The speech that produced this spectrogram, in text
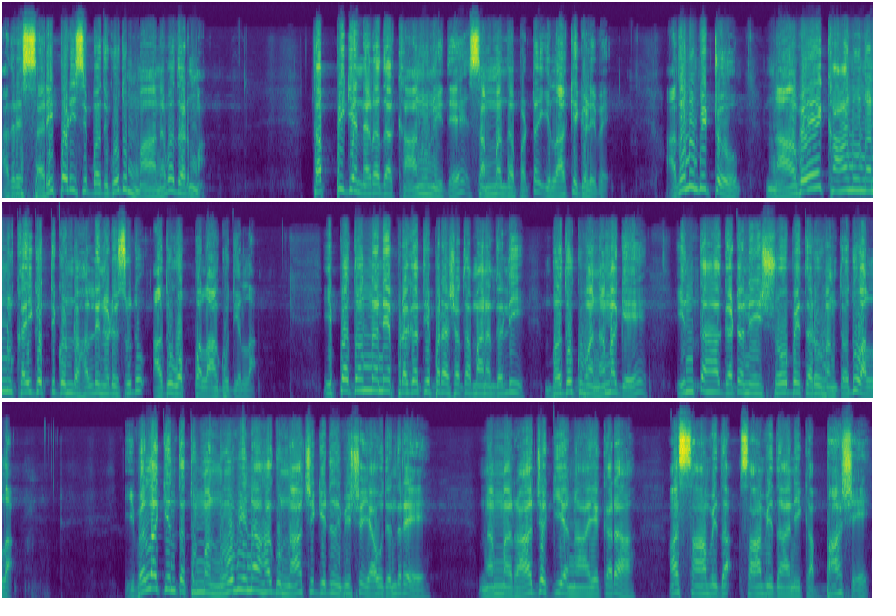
ಆದರೆ ಸರಿಪಡಿಸಿ ಬದುಕುವುದು ಮಾನವ ಧರ್ಮ. ತಪ್ಪಿಗೆ ನೆರೆದ ಕಾನೂನಿದೆ, ಸಂಬಂಧಪಟ್ಟ ಇಲಾಖೆಗಳಿವೆ. ಅದನ್ನು ಬಿಟ್ಟು ನಾವೇ ಕಾನೂನನ್ನು ಕೈಗೆತ್ತಿಕೊಂಡು ಹಲ್ಲೆ ನಡೆಸುವುದು ಅದು ಒಪ್ಪಲಾಗುವುದಿಲ್ಲ. ಇಪ್ಪತ್ತೊಂದನೇ ಪ್ರಗತಿಪರ ಶತಮಾನದಲ್ಲಿ ಬದುಕುವ ನಮಗೆ ಇಂತಹ ಘಟನೆ ಶೋಭೆ ತರುವಂಥದ್ದು ಅಲ್ಲ. ಇವೆಲ್ಲಕ್ಕಿಂತ ತುಂಬ ನೋವಿನ ಹಾಗೂ ನಾಚಿಕೆಗಿನ ವಿಷಯ ಯಾವುದೆಂದರೆ ನಮ್ಮ ರಾಜಕೀಯ ನಾಯಕರ ಅಸಾಂವಿಧ ಸಾಂವಿಧಾನಿಕ ಭಾಷೆ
